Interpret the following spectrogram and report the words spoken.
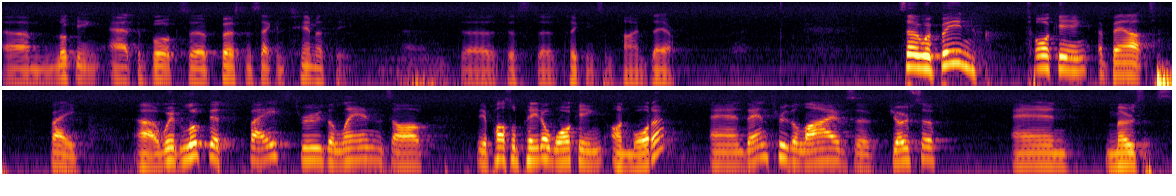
um, looking at the books of 1st and 2nd Timothy, uh, just uh, taking some time there. So we've been talking about faith. Uh, we've looked at faith through the lens of the Apostle Peter walking on water, and then through the lives of Joseph and Moses.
